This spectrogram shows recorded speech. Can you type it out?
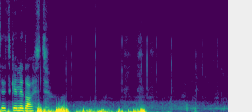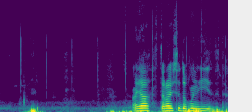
цяцьки не дасть. А я стараюся довго не їздити.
